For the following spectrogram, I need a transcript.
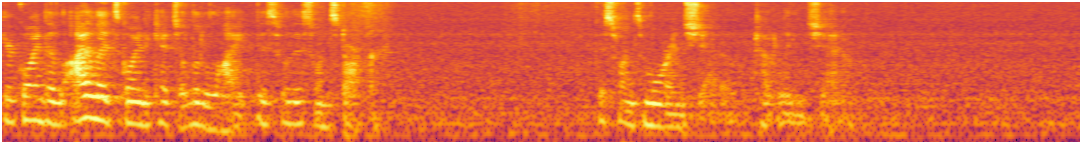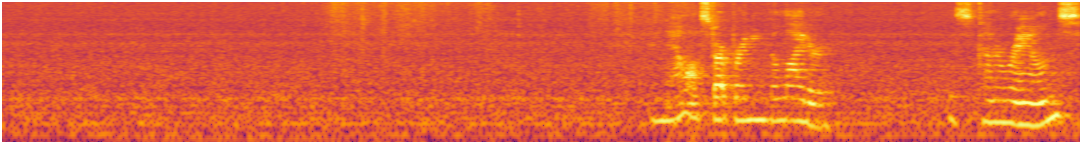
you're going to, eyelid's going to catch a little light. This one, this one's darker. This one's more in shadow, totally in shadow. And now I'll start bringing the lighter. This kind of rounds.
